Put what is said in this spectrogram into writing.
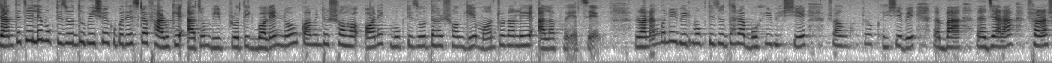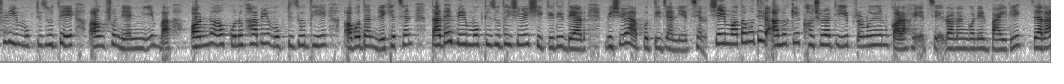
জানতে চাইলে মুক্তিযুদ্ধ বিষয়ক উপদেষ্টা ফারুকি আজম বীর প্রতীক বলেন, নৌ কমান্ডো সহ অনেক মুক্তিযোদ্ধার সঙ্গে মন্ত্রণালয়ে আলাপ হয়েছে। রণাঙ্গনের বীর মুক্তিযোদ্ধারা বহির্বিশ্বে সংগঠক হিসেবে বা যারা সরাসরি মুক্তিযুদ্ধে অংশ নেননি বা অন্য কোনোভাবে মুক্তিযুদ্ধে অবদান রেখেছেন, তাদের বীর মুক্তিযুদ্ধ হিসেবে স্বীকৃতি দেওয়ার বিষয়ে আপত্তি জানিয়েছেন। সেই মতামতের আলোকে খসড়াটি প্রণয়ন করা হয়েছে। রণাঙ্গনের বাইরে যারা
